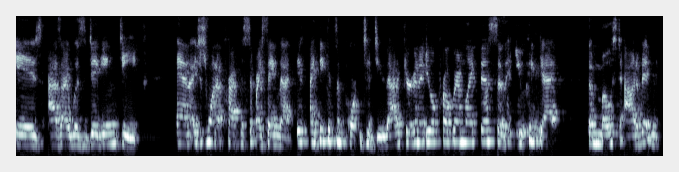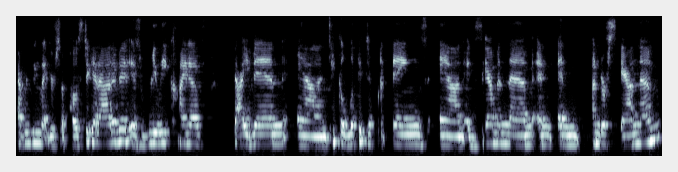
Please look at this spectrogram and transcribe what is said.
is as I was digging deep, and I just want to preface it by saying that it, I think it's important to do that if you're going to do a program like this so that you can get the most out of it and everything that you're supposed to get out of it is really kind of dive in and take a look at different things and examine them and and understand them.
